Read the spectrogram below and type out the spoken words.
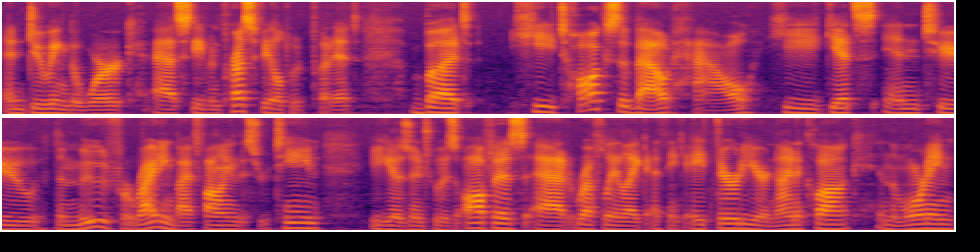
and doing the work, as Steven Pressfield would put it. But he talks about how he gets into the mood for writing by following this routine. He goes into his office at roughly like I think 8:30 or 9 o'clock in the morning.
